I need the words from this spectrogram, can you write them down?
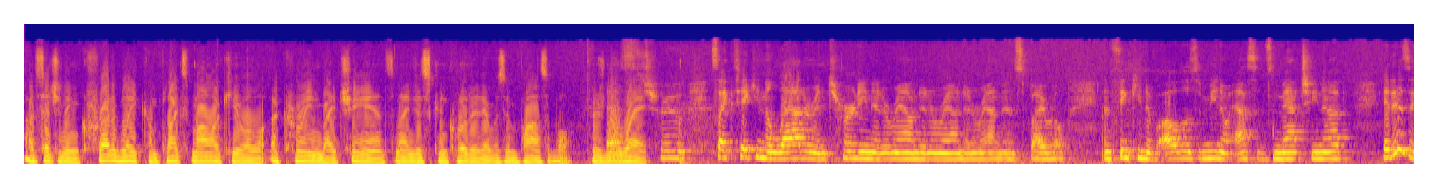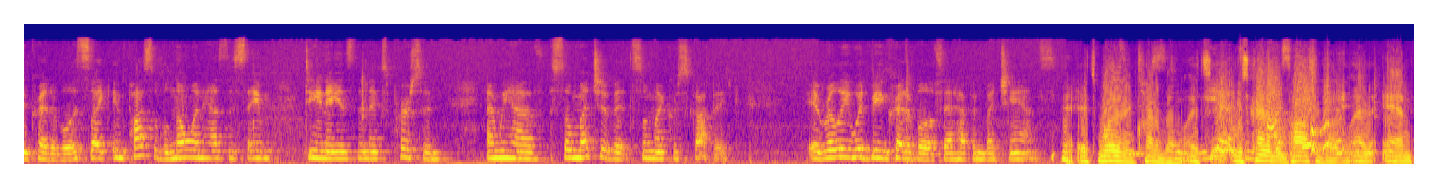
of such an incredibly complex molecule occurring by chance, and I just concluded it was impossible. There's no way. That's true. It's like taking a ladder and turning it around and around and around in a spiral and thinking of all those amino acids matching up. It is incredible. It's like impossible. No one has the same DNA as the next person, and we have so much of it so microscopic. It really would be incredible if that happened by chance. It's more than incredible. It's, Yeah, it was kind of impossible. impossible. And, and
